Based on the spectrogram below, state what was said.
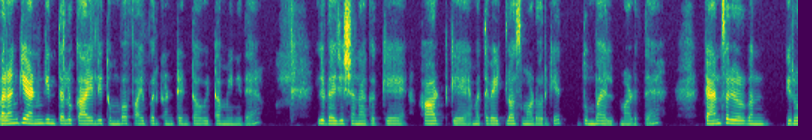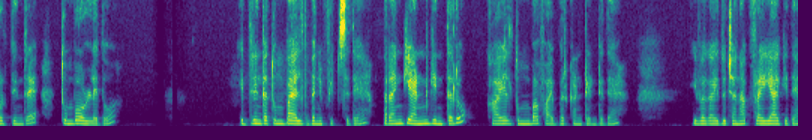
ಪರಂಗಿ ಹಣ್ಣಿಗಿಂತಲೂ ಕಾಯಲ್ಲಿ ತುಂಬ ಫೈಬರ್ ಕಂಟೆಂಟ್ ವಿಟಮಿನ್ ಇದೆ. ಇದು ಡೈಜೆಷನ್ ಆಗೋಕ್ಕೆ ಹಾರ್ಟ್ಗೆ ಮತ್ತು ವೆಯ್ಟ್ ಲಾಸ್ ಮಾಡೋರಿಗೆ ತುಂಬ ಹೆಲ್ಪ್ ಮಾಡುತ್ತೆ. ಕ್ಯಾನ್ಸರ್ ಇರೋರ್ಗನ್ ಇರೋರು ತಿಂದರೆ ತುಂಬ ಒಳ್ಳೆಯದು ಇದರಿಂದ ತುಂಬ ಹೆಲ್ತ್ ಬೆನಿಫಿಟ್ಸ್ ಇದೆ. ಪರಂಗಿ ಹಣ್ಣಿಗಿಂತಲೂ ಕಾಯಲ್ಲಿ ತುಂಬ ಫೈಬರ್ ಕಂಟೆಂಟ್ ಇದೆ. ಇವಾಗ ಇದು ಚೆನ್ನಾಗಿ ಫ್ರೈ ಆಗಿದೆ.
